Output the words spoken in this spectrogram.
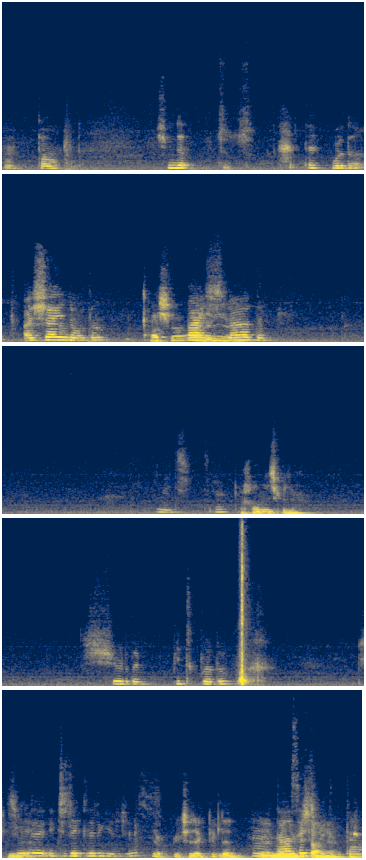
heh, tamam. Şimdi tut. Nerede? Burada. Aşağı in oradan. Aşağı. Başladım. Ne çıkacak? Bakalım ne çıkacak. Şurada bir tıkladım. Şimdi, Şimdi içecekleri gireceğiz. yok içecek değil de Ha, e, menü bir saniye. Tamam.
